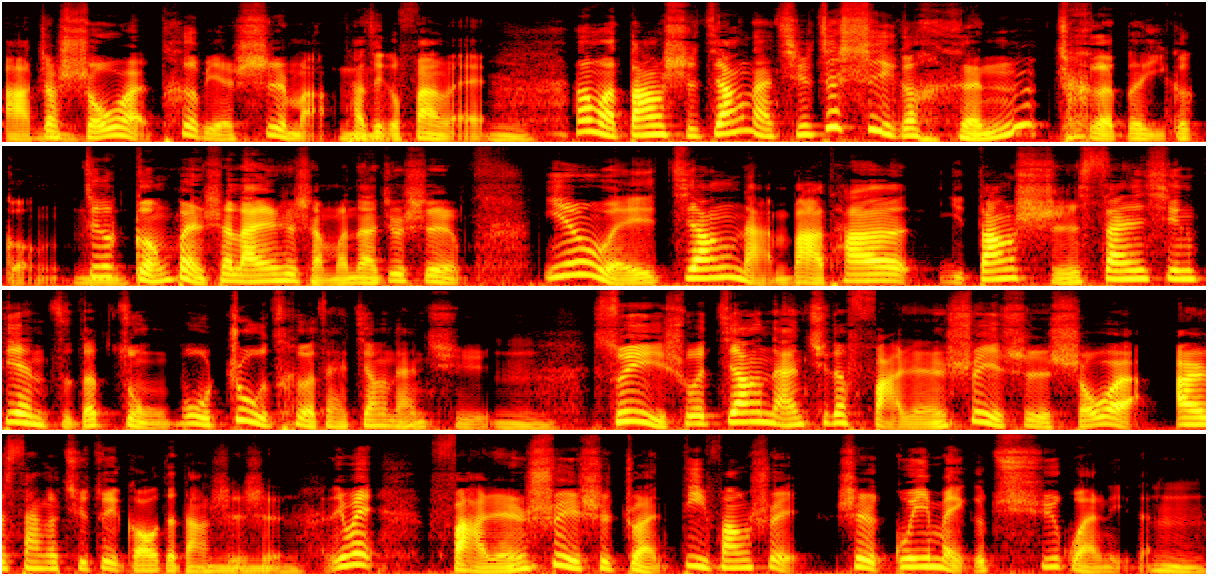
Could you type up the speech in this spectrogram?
啊，叫嗯。首尔特别市嘛，它这个范围。嗯。那么当时江南其实这是一个很扯的一个梗，这个嗯梗本身来源是什么呢？就是因为江南吧，它以当时三星电子的总部注册在江南区，嗯，所以说江南区的法人税是首尔二十三个区最高的。当时是嗯因为法人税是转地方税，是归每个区管理的，嗯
